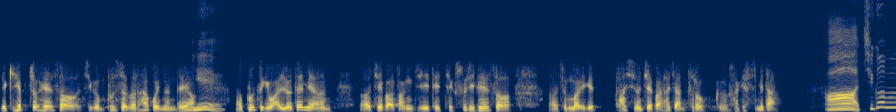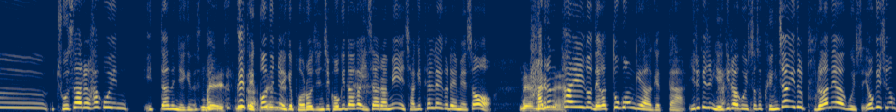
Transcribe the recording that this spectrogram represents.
이렇게 협조해서 지금 분석을 하고 있는데요. 예. 어, 분석이 완료되면 어, 재발 방지 대책 수립해서 어, 정말 이게 다시는 재발하지 않도록 그, 하겠습니다. 아, 지금 조사를 하고 있, 다는 얘기는 네, 꽤 됐거든요. 네네. 이게 벌어진 지. 거기다가 이 사람이 자기 텔레그램에서 네네네. 다른 파일도 내가 또 공개하겠다. 이렇게 좀 얘기를 하고 있어서 굉장히들 불안해하고 있어 요. 여기 지금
